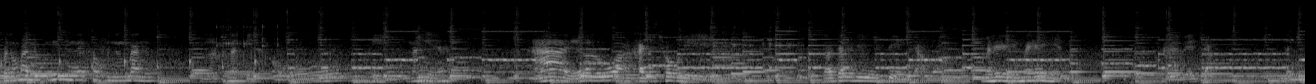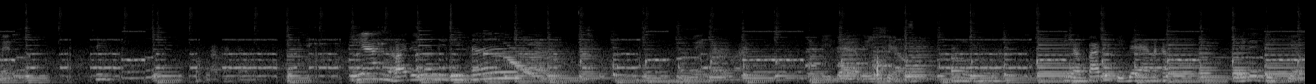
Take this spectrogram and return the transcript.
คนทั้งบ้านดูนิดนึงนะครับคนทั้งบ้านดูเออน่ากินโอ้ยน่ากินนะอ่าเดี๋ยวเรารู้ว่าใครจะโชคดี เราจะที่เสี่ยงจับเอาไม่ให้ไม่ให้เห็นอ่าเดี๋ยวจับหนึ่งเม็ดจิ๊บเนี่ยขอให้เดี๋ยวเราดีๆเถอะไม่ใช่ว่าสีแดงสีเขียวต้องนี่ของป้าที่สีแดงนะครับไม่ได้สีเขียว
